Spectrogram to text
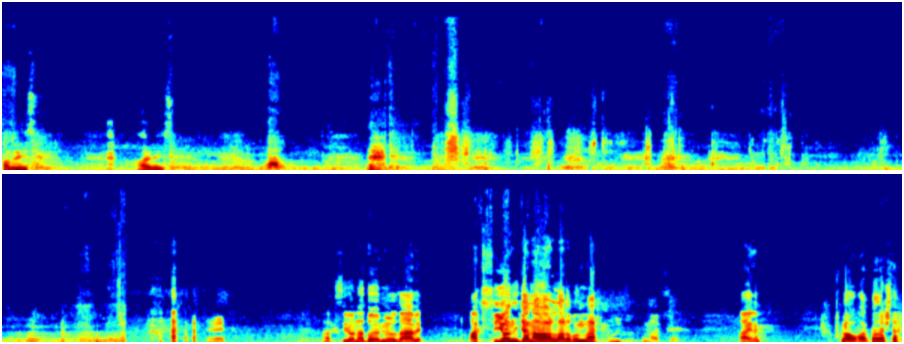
Hadi reis. Hadi reis. Evet. Aksiyona doymuyoruz abi. Aksiyon canavarları bunlar. Full, full aksiyon. Aynen. Ya arkadaşlar.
